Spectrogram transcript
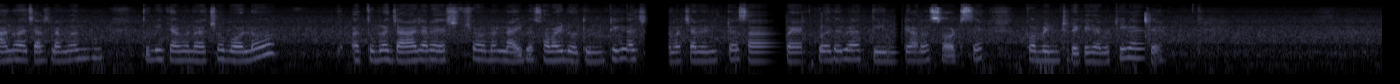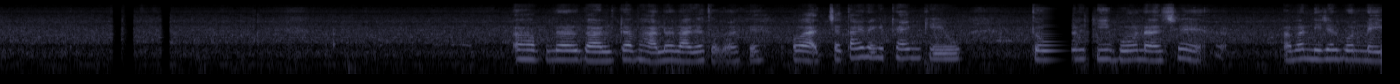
ভালো আছি, আসলাম। খান তুমি কেমন আছো বলো? আর তোমরা যারা যারা এসছো আমার লাইভে সবাই নতুন, ঠিক আছে? আমার চ্যানেলটা সাবস্ক্রাইব করে দেবে আর তিনটে আমার শর্টসে কমেন্ট রেখে যাবে, ঠিক আছে? আপনার গালটা ভালো লাগে তোমাকে। ও আচ্ছা তাই নাকি? থ্যাংক ইউ তোমার কি বোন আছে? আমার নিজের বোন নেই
